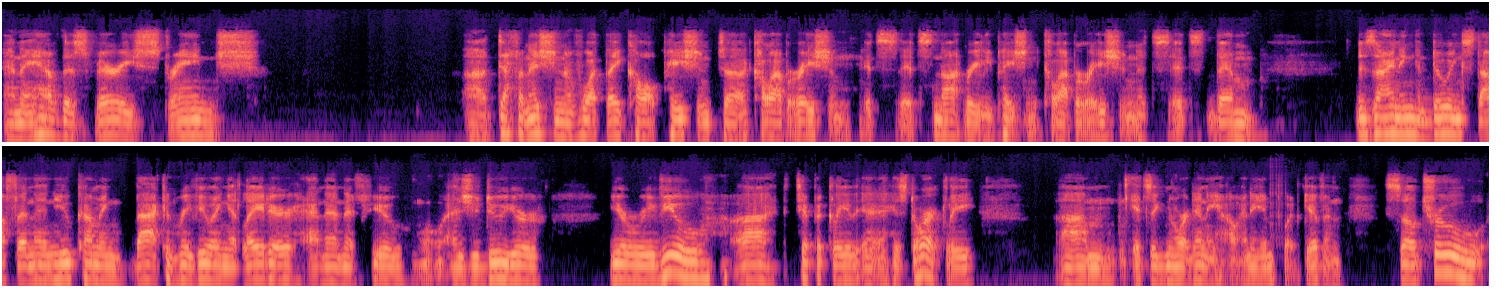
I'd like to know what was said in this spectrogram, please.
and they have this very strange uh, definition of what they call patient uh, collaboration. It's it's not really patient collaboration. It's it's them designing and doing stuff, and then you coming back and reviewing it later. And then if you, as you do your your review, uh, typically uh, historically, um, it's ignored anyhow. Any input given. So true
